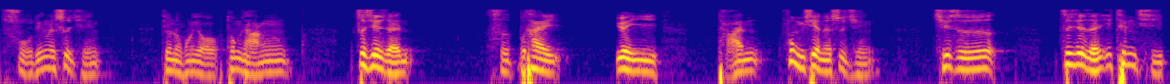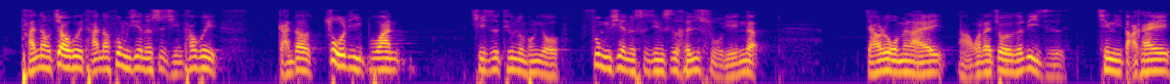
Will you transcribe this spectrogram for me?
属灵的事情。”听众朋友，通常这些人。是不太愿意谈奉献的事情。其实这些人一听起谈到教会、谈到奉献的事情，他会感到坐立不安。其实听众朋友，奉献的事情是很属灵的。假如我们来啊，我来做一个例子，请你打开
